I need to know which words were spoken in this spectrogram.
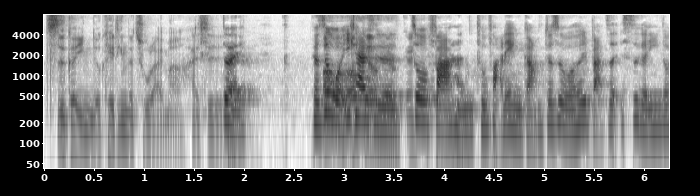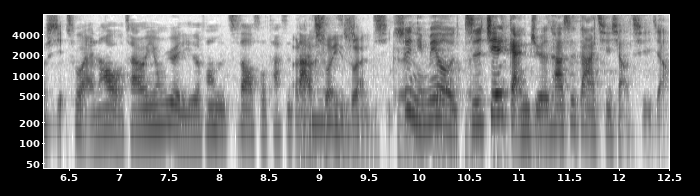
四个音，你都可以听得出来吗？还是？对，可是哦我一开始的做法很土法炼钢，就是我会把这四个音都写出来，然后我才会用乐理的方式知道说它是大啊，算一算。所以你没有直接感觉它是大七小七这样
